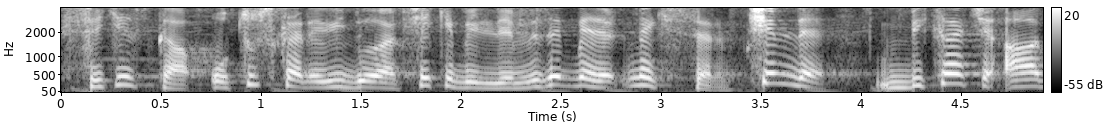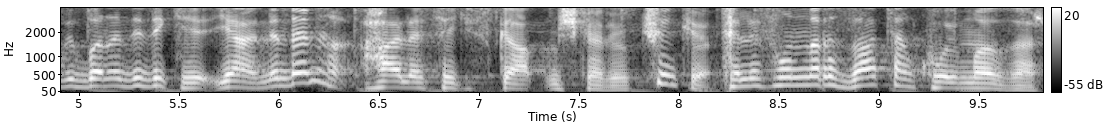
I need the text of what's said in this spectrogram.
8K 30 kare videolar çekebildiğimizi belirtmek isterim. Şimdi birkaç abi bana dedi ki ya neden hala 8K 60 kare yok? Çünkü telefonlara zaten koymazlar.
